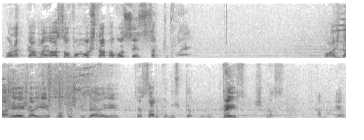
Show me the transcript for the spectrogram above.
Agora calma, eu só vou mostrar pra vocês. Pode dar rejo aí, o que vocês quiserem aí. Você sabe que eu não odeio essa desgraça. Camael.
